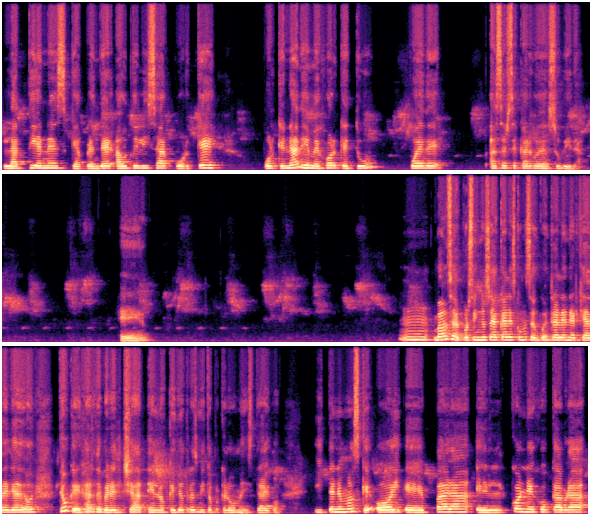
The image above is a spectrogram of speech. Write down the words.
la tienes que aprender a utilizar. ¿Por qué? Porque nadie mejor que tú puede hacerse cargo de su vida. Eh, mm, vamos a ver por signos zodiacales cómo se encuentra la energía del día de hoy. Tengo que dejar de ver el chat en lo que yo transmito porque luego me distraigo. Y tenemos que hoy eh, para el conejo, cabra,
